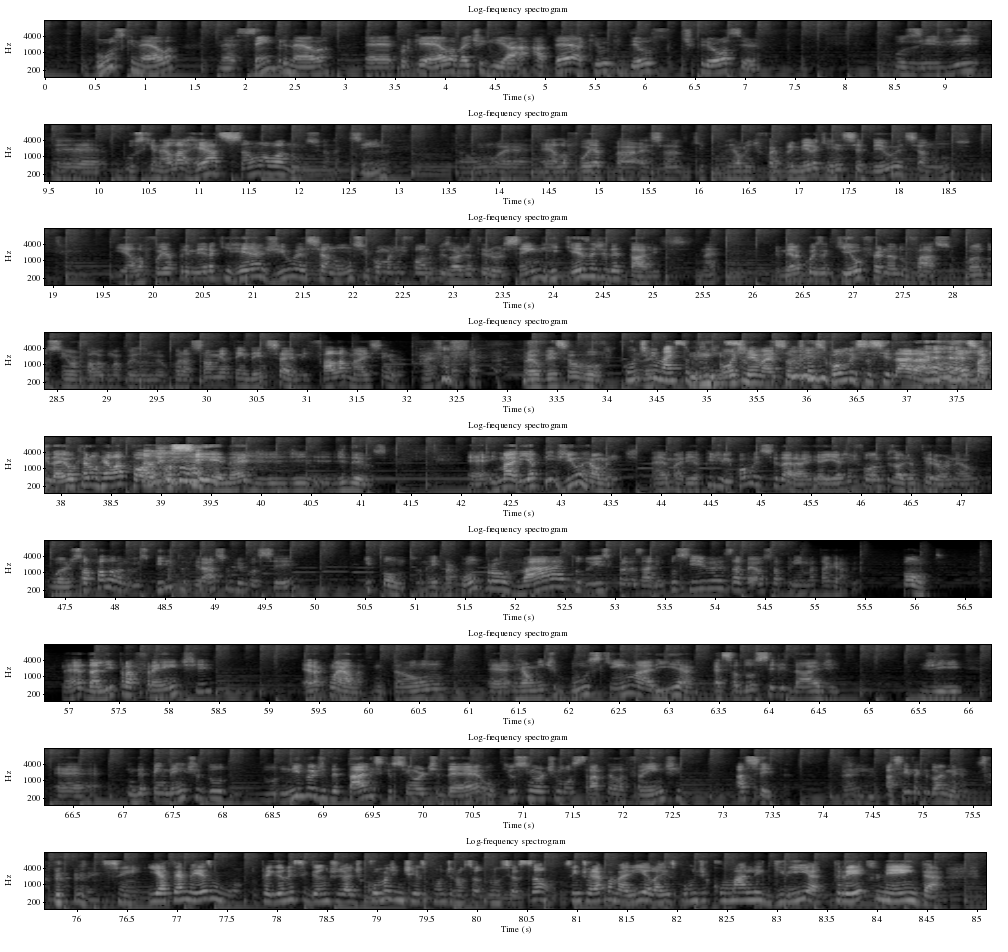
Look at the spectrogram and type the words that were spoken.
Busque nela, né? Sempre nela, é, porque ela vai te guiar até aquilo que Deus te criou a ser. Inclusive, é, busque nela a reação ao anúncio, né? Sim, Então, é, ela foi a, a- essa que realmente foi a primeira que recebeu esse anúncio. E ela foi a primeira que reagiu a esse anúncio, como a gente falou no episódio anterior, sem riqueza de detalhes, né? Primeira coisa que eu, Fernando, faço quando o Senhor fala alguma coisa no meu coração, a minha tendência é me fala mais, Senhor, né? Pra eu ver se eu vou. Conte-me mais sobre isso. Conte mais sobre isso. Como isso se dará? né? Só que daí eu quero um relatório, um dossiê, né? De, de, de Deus. É, e Maria pediu realmente. Né? Maria pediu. E como isso se dará? E aí a gente falou no episódio anterior, né? O anjo só falando: o Espírito virá sobre você e ponto. Né? E para comprovar tudo isso que para Deus nada é impossível, Isabel, sua prima, tá grávida. Ponto. Né? Dali para frente era com ela. Então é, realmente busque em Maria essa docilidade de é, independente do, do nível de detalhes que o Senhor te der, o que o Senhor te mostrar pela frente, aceita. né? Sim. Aceita que dói menos. sim. Sim, e até mesmo pegando esse gancho já de como a gente responde nossa anunciação, se a gente olhar pra Maria, ela responde com uma alegria tremenda.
